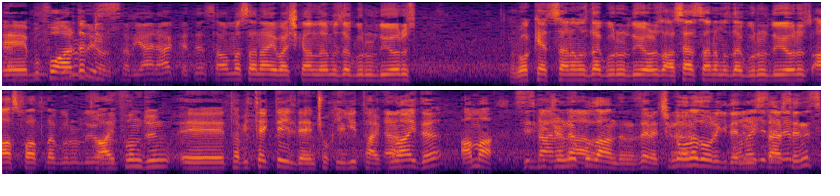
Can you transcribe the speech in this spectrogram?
e, bu fuarda Gurur duyuyoruz biz tabii yani hakikaten Savunma Sanayi Başkanlığımızda gurur duyuyoruz. Roket sanımızda gurur duyuyoruz, Aselsan'ımızda gurur duyuyoruz, Asfalt'la gurur duyuyoruz. Tayfun dün e, tabii tek değildi en çok ilgi Tayfun'aydı ama siz bir tane cümle daha var. kullandınız. Evet şimdi Evet, ona doğru gidelim ona gidelim. isterseniz.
